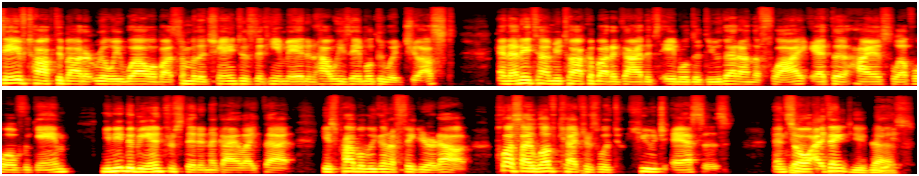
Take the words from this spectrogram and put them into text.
Dave talked about it really well about some of the changes that he made and how he's able to adjust. And anytime you talk about a guy that's able to do that on the fly at the highest level of the game, you need to be interested in a guy like that. He's probably going to figure it out. Plus, I love catchers with huge asses. And so yeah, I think he does.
